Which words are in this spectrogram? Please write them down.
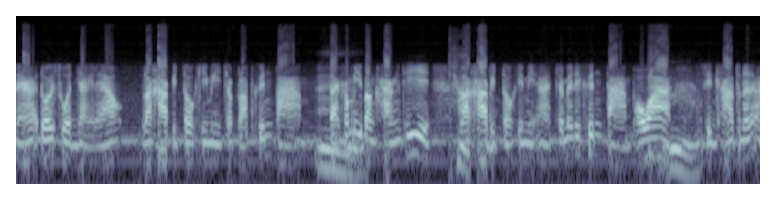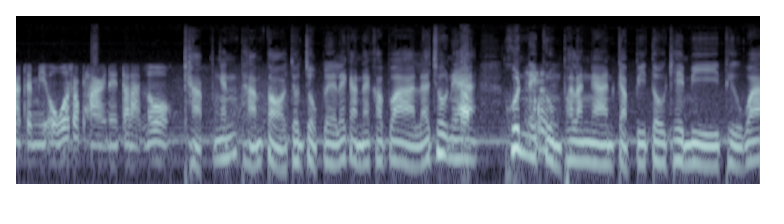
นะฮะโดยส่วนใหญ่แล้ว ราคาปิโตรเคมีจะปรับขึ้นตามอ่าแต่ก็มีบางครั้งที่ครับราคาปิโตรเคมีอาจจะไม่ได้ขึ้นตาม เพราะว่าอืมสินค้าตัวนั้นอาจจะมีโอเวอร์สปายในตลาดโลกครับงั้นถามต่อจนจบเลยแล้วกันนะครับว่า แล้วช่วงเนี้ยครับหุ้นในกลุ่มพลังงานกับปิโตรเคมี ถือว่า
